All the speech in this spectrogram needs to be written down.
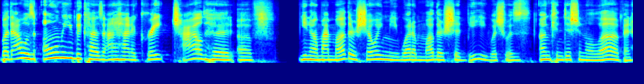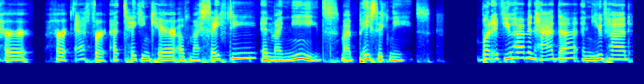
But that was only because I had a great childhood of, you know, my mother showing me what a mother should be, which was unconditional love and her her effort at taking care of my safety and my needs, my basic needs. But if you haven't had that and you've had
